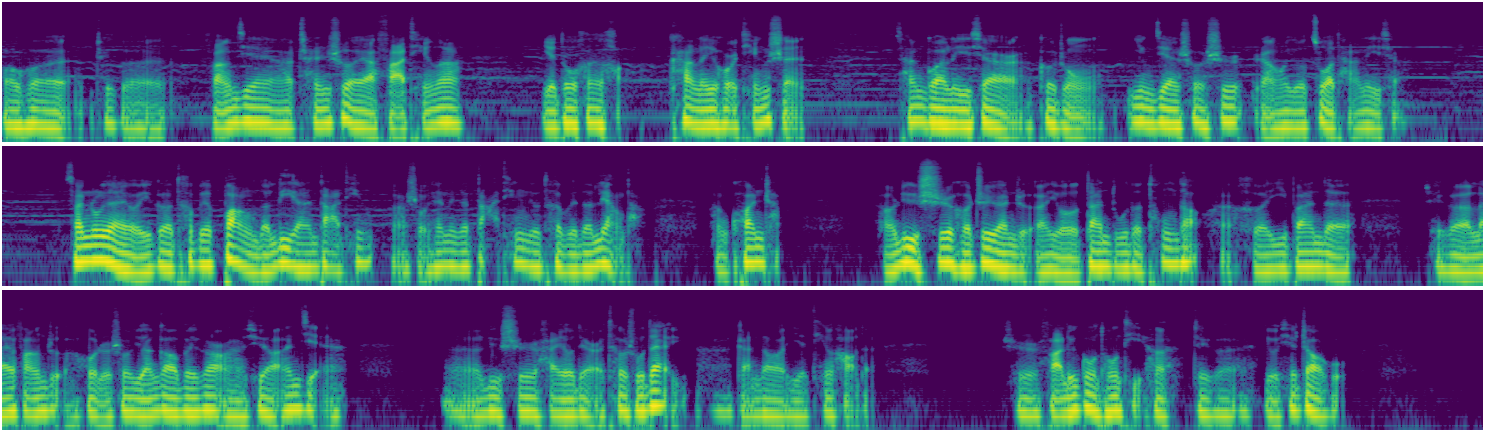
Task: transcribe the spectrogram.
包括这个房间呀、陈设呀、法庭啊。也都很好，看了一会儿庭审，参观了一下各种硬件设施，然后又座谈了一下。三中院有一个特别棒的立案大厅啊，首先那个大厅就特别的亮堂，很宽敞，然后律师和志愿者有单独的通道啊，和一般的这个来访者或者说原告被告啊需要安检，呃，律师还有点特殊待遇啊，感到也挺好的，是法律共同体哈，这个有些照顾。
